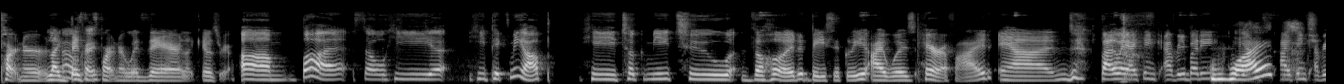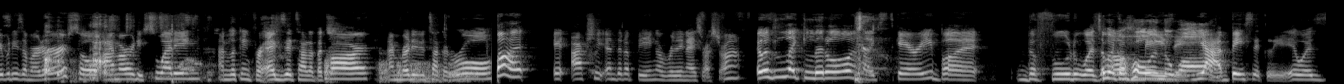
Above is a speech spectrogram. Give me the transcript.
partner, like Oh, business okay. partner was there. Like it was real. Um, but so he, he picked me up. He took me to the hood, basically. I was terrified. And by the way, I think everybody, What? Yes, I think everybody's a murderer. So I'm already sweating. I'm looking for exits out of the car. I'm ready to tuck and roll. But it actually ended up being a really nice restaurant. It was like little and like scary, but the food was like, a hole in the wall? Yeah, basically. It was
